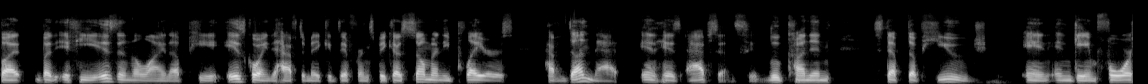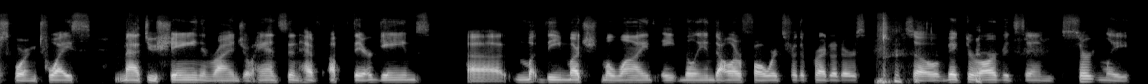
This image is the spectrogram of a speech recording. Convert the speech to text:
But but if he is in the lineup, he is going to have to make a difference because so many players have done that in his absence. Luke Kunin stepped up huge in in game four, scoring twice. Matt Duchene and Ryan Johansen have upped their games. Uh, the much maligned $8 million forwards for the Predators. So Victor Arvidsson certainly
